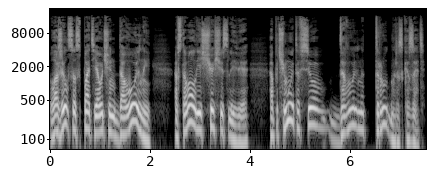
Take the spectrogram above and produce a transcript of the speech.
Ложился спать я очень довольный, а вставал еще счастливее — а почему это все довольно трудно рассказать?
